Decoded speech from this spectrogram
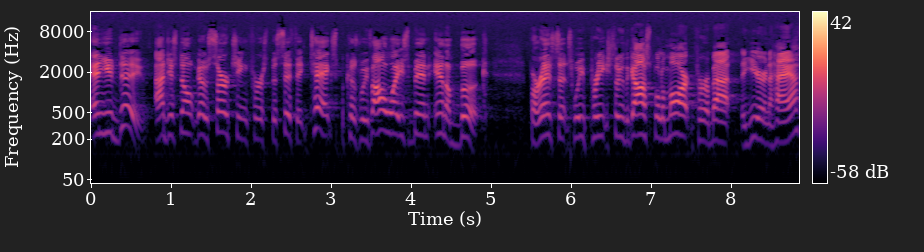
And you do. I just don't go searching for a specific text because we've always been in a book. For instance, we preached through the Gospel of Mark for about a year and a half.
